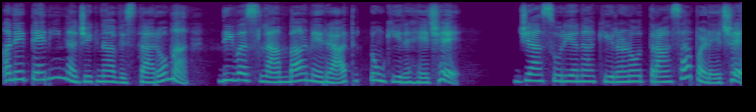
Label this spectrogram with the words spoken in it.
અને તેની નજીકના વિસ્તારોમાં દિવસ લાંબા અને રાત ટૂંકી રહે છે. જ્યાં સૂર્યના કિરણો ત્રાંસા પડે છે,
